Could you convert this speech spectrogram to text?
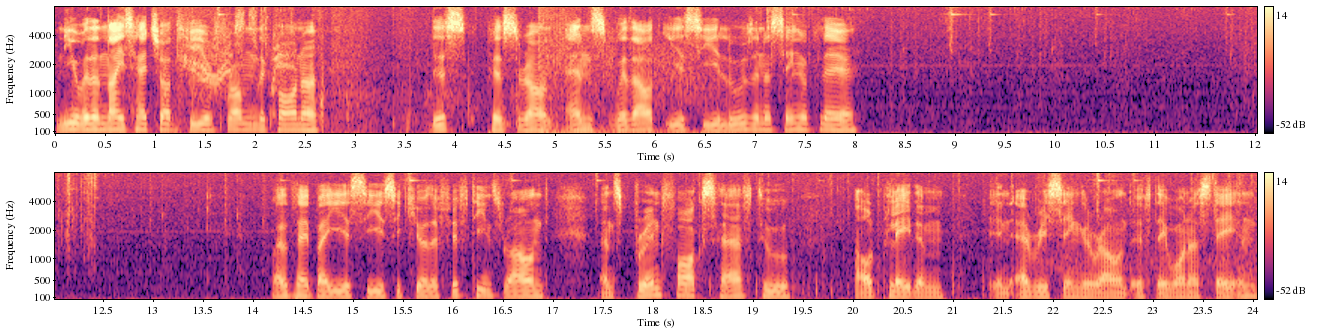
Neo with a nice headshot here from the corner this pistol round ends without ESC losing a single player. Well played by ESC, secure the 15th round and Sprint Fox have to outplay them in every single round if they wanna stay in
